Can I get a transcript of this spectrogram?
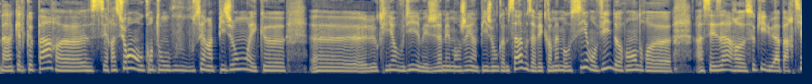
ben, quelque part, euh, c'est rassurant. Ou quand on vous, sert un pigeon et que euh, le client vous dit mais j'ai jamais mangé un pigeon comme ça, vous avez quand même aussi envie de rendre euh, à César ce qui lui appartient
